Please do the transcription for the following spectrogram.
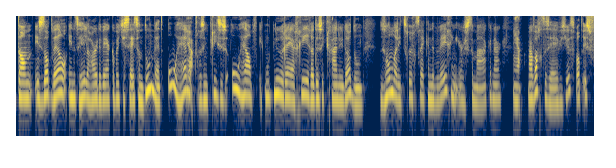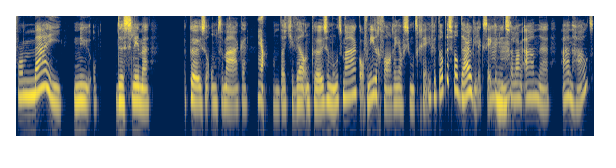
dan is dat wel in het hele harde werken wat je steeds aan het doen bent. Oeh, help, Ja. er is een crisis. Oeh, help, ik moet nu reageren, dus ik ga nu dat doen. Zonder die terugtrekkende beweging eerst te maken naar, Ja. maar wacht eens eventjes, wat is voor mij nu op de slimme keuze om te maken? Ja. Omdat je wel een keuze moet maken, of in ieder geval een reactie moet geven. Dat is wel duidelijk, zeker nu het Mhm. zo lang aan, eh, aanhoudt.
